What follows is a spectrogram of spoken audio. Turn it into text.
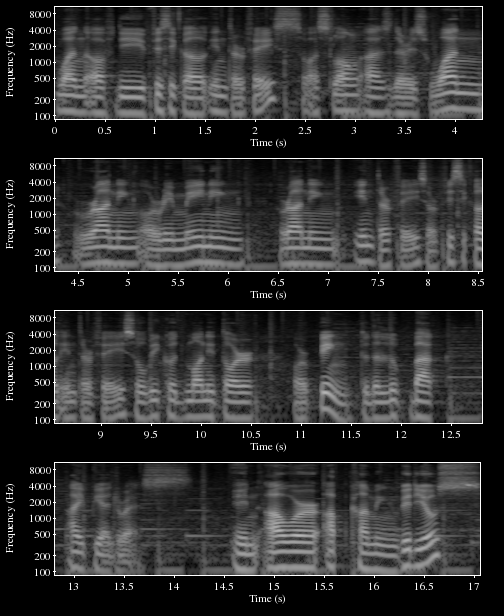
one of the physical interface, so as long as there is one running or remaining running interface or physical interface, so we could monitor or ping to the loopback IP address. In our upcoming videos,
